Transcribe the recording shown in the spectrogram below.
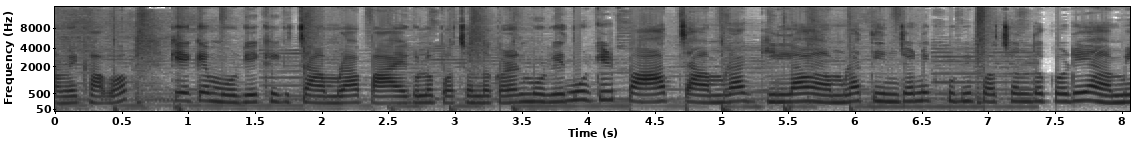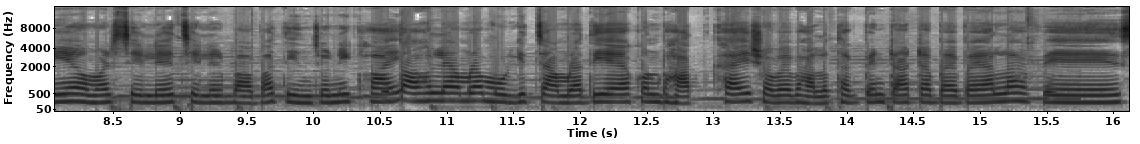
আমি খাব। কে কে মুরগি চামড়া, পা এগুলো পছন্দ করেন? মুরগি, মুরগির পা, চামড়া, গিলা আমরা তিনজনই খুবই পছন্দ করি। আমি, আমার ছেলে, ছেলের বাবা তিনজনই খাই। তাহলে আমরা মুরগির চামড়া দিয়ে এখন ভাত খাই। সবাই ভালো থাকবেন। টাটা, বাই বাই। আল্লাহ হাফেজ।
